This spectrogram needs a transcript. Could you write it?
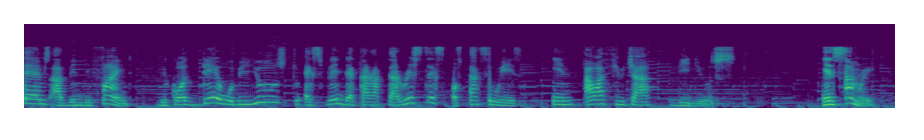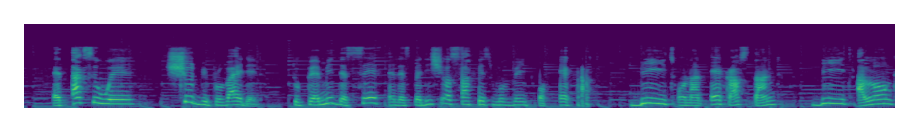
terms have been defined because they will be used to explain the characteristics of taxiways in our future videos. In summary, a taxiway should be provided to permit the safe and expeditious surface movement of aircraft be it on an aircraft stand, be it along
